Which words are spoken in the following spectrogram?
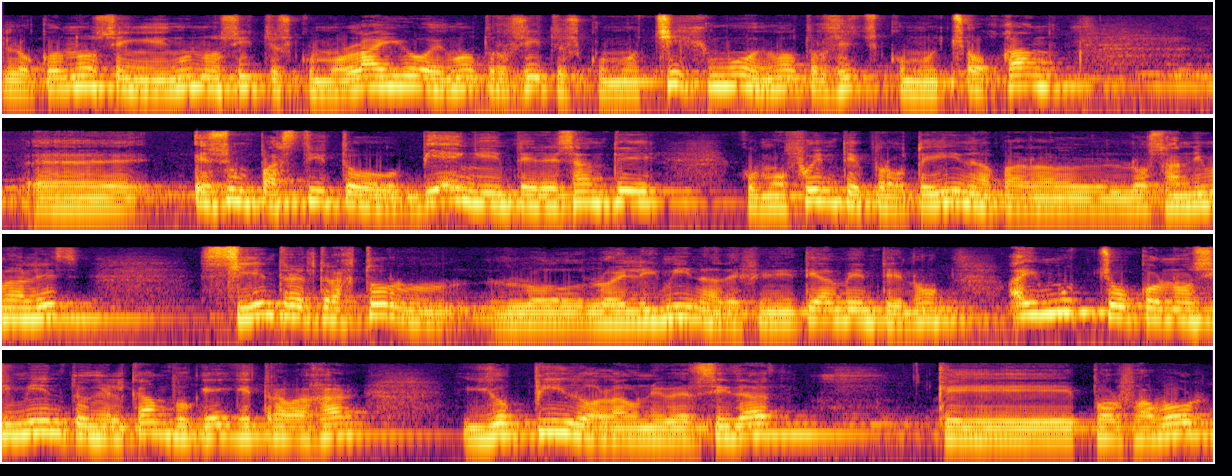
lo conocen en unos sitios como Layo, en otros sitios como Chigmo, en otros sitios como Choján. Eh, es un pastito bien interesante como fuente de proteína para los animales si entra el tractor lo, elimina definitivamente, ¿no? Hay mucho conocimiento en el campo que hay que trabajar. Yo pido a la universidad que por favor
